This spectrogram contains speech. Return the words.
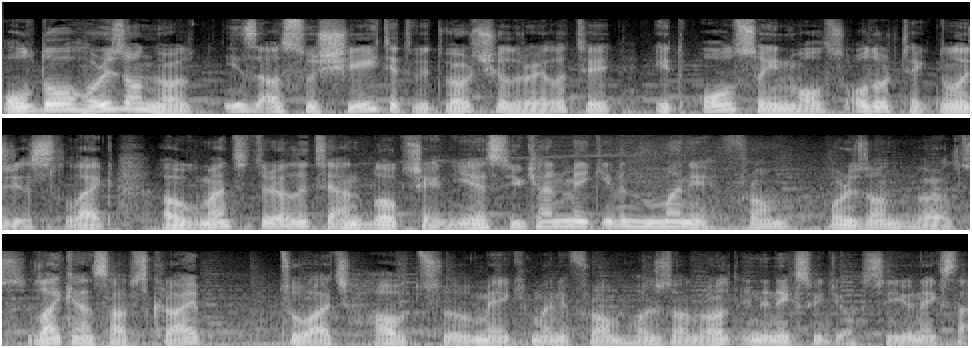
Although Horizon World is associated with virtual reality, it also involves other technologies like augmented reality and blockchain. Yes, you can make even money from Horizon Worlds. Like and subscribe to watch how to make money from Horizon World in the next video. See you next time.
